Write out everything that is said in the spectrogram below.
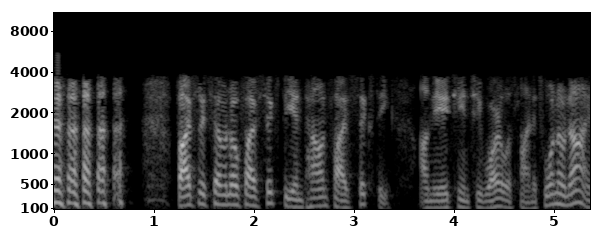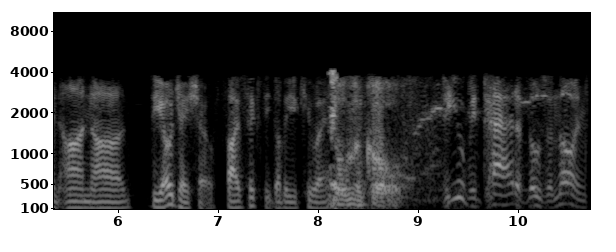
Five six seven oh five sixty and pound five sixty on the AT and T wireless line. It's one oh nine on uh, the OJ show. Five sixty WQA. Bill Nicole. Do you be tired of those annoying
